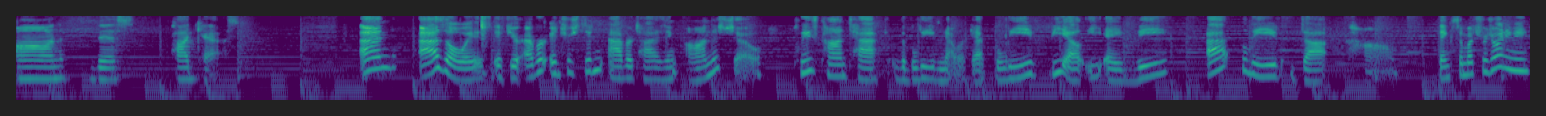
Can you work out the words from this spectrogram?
on this podcast. And as always, if you're ever interested in advertising on the show, please contact the Bleav Network at Bleav, B L E A V, at Bleav.com. Thanks so much for joining me.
